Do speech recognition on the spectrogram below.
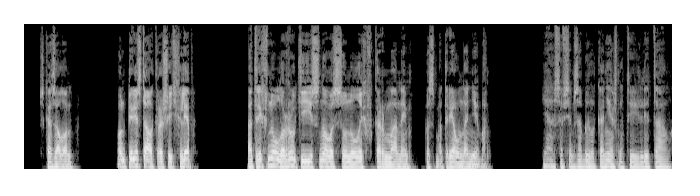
— сказал он. Он перестал крошить хлеб, отряхнул руки и снова сунул их в карманы, посмотрел на небо. «Я совсем забыла, конечно, ты летал»,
